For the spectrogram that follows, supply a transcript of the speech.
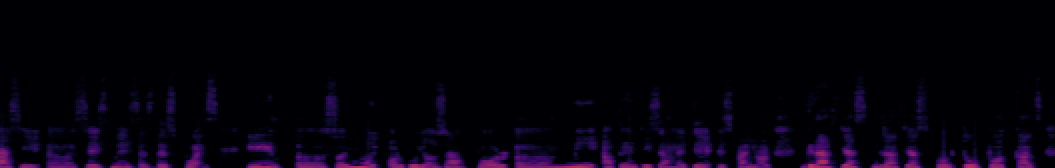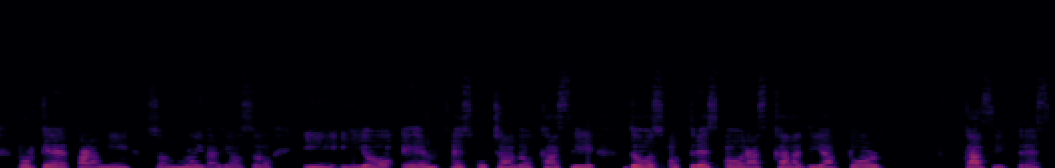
casi eh, seis meses después y eh, soy muy orgullosa por eh, mi aprendizaje de español. Gracias, gracias por tu podcast porque para mí son muy valiosos y yo he escuchado casi dos o tres horas cada día por casi tres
